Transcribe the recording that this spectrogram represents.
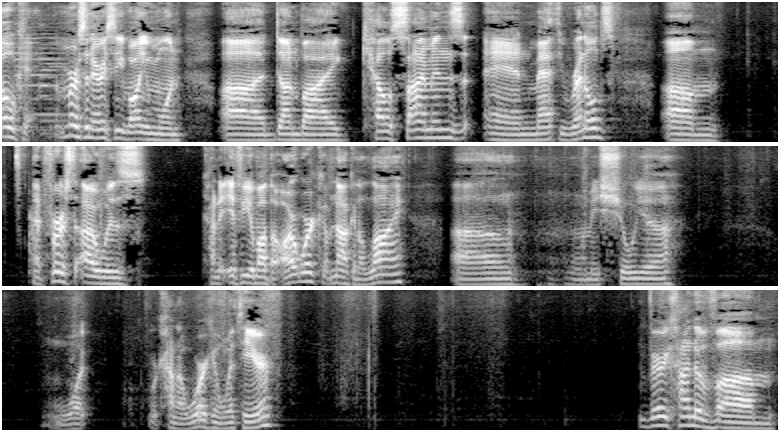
Okay, Mercenary Sea Volume 1, uh, done by Kel Symons and Mathew Reynolds. Um, at first, I was kind of iffy about the artwork, I'm not going to lie. Uh, let me show you what we're kind of working with here. Very kind of, um,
